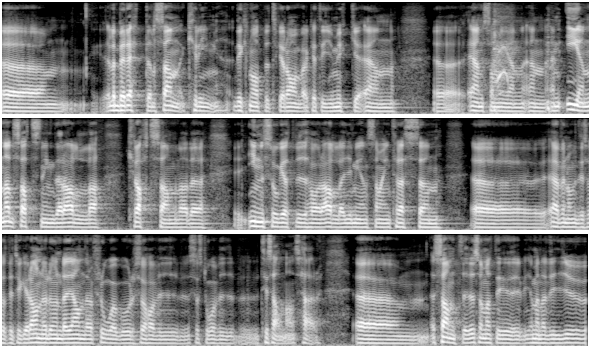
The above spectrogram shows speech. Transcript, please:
eh, eller berättelsen kring det klimatpolitiska ramverket är ju mycket en, Eh, en som är en, en, en enad satsning där alla kraftsamlade, insåg att vi har alla gemensamma intressen. Eh, även om det är så att vi tycker annorlunda i andra frågor så, har vi, så står vi tillsammans här. Eh, samtidigt som att det, jag menar, det är ju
